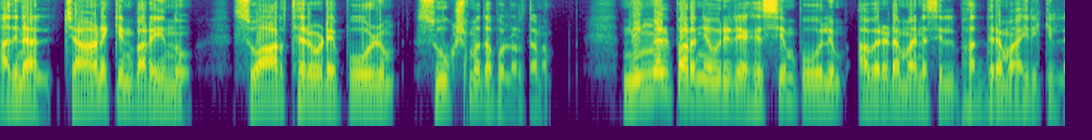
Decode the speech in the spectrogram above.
അതിനാൽ ചാണക്യൻ പറയുന്നു സ്വാർത്ഥരോടെപ്പോഴും സൂക്ഷ്മത പുലർത്തണം. നിങ്ങൾ പറഞ്ഞ ഒരു രഹസ്യം പോലും അവരുടെ മനസ്സിൽ ഭദ്രമായിരിക്കില്ല.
